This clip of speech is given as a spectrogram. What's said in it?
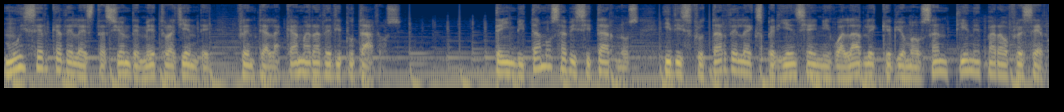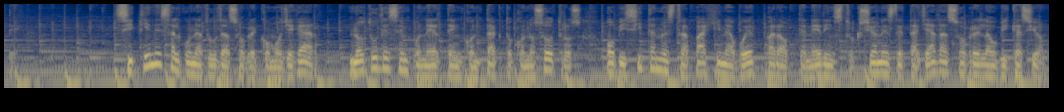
muy cerca de la estación de Metro Allende, frente a la Cámara de Diputados. Te invitamos a visitarnos y disfrutar de la experiencia inigualable que Biomausan tiene para ofrecerte. Si tienes alguna duda sobre cómo llegar, no dudes en ponerte en contacto con nosotros o visita nuestra página web para obtener instrucciones detalladas sobre la ubicación.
